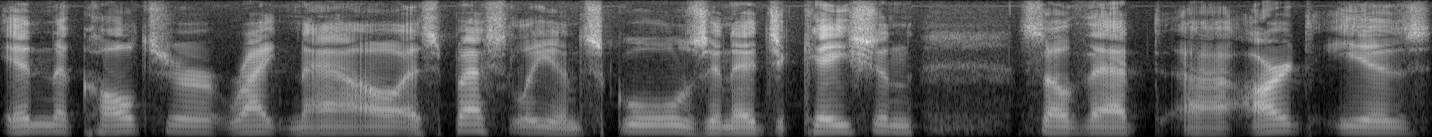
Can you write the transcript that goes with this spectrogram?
in the culture right now, especially in schools and education, so that uh, art is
